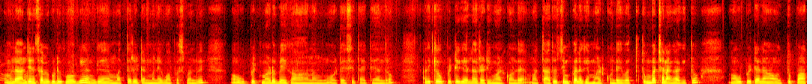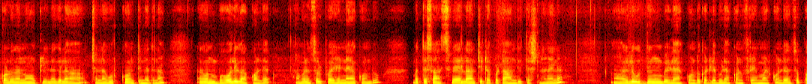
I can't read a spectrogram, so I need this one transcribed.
ಆಮೇಲೆ ಆಂಜನೇಯ ಸ್ವಾಮಿ ಗುಡಿಗೆ ಹೋಗಿ ಹಂಗೆ ಮತ್ತೆ ರಿಟರ್ನ್ ಮನೆಗೆ ವಾಪಸ್ ಬಂದ್ವಿ. ಉಪ್ಪಿಟ್ಟು ಮಾಡು ಬೇಗ ನಂಗೆ ಹೊಟ್ಟೆ ಸಿತೈತೆ ಅಂದರು. ಅದಕ್ಕೆ ಉಪ್ಪಿಟ್ಟಿಗೆಲ್ಲ ರೆಡಿ ಮಾಡಿಕೊಂಡೆ. ಮತ್ತು ಅದು ಸಿಂಪಲಾಗೆ ಮಾಡಿಕೊಂಡೆ ಇವತ್ತು. ತುಂಬ ಚೆನ್ನಾಗಾಗಿತ್ತು. ಉಪ್ಪಿಟ್ಟೆಲ್ಲ ತುಪ್ಪ ಹಾಕ್ಕೊಂಡು ನಾನು ಕ್ಲೀನಾಗೆಲ್ಲ ಚೆನ್ನಾಗಿ ಹುರ್ಕೊತೀನಿ ಅದನ್ನು ಅದು ಒಂದು ಬೌಲಿಗೆ ಹಾಕ್ಕೊಂಡೆ. ಆಮೇಲೆ ಸ್ವಲ್ಪ ಎಣ್ಣೆ ಹಾಕ್ಕೊಂಡು ಮತ್ತು ಸಾಸಿವೆ ಎಲ್ಲ ಚಿಟಪಟ ಅಂದಿದ ತಕ್ಷಣನೇ ಇಲ್ಲಿ ಉದ್ದಿನ ಬೇಳೆ ಹಾಕ್ಕೊಂಡು ಕಡಲೆಬೇಳೆ ಹಾಕ್ಕೊಂಡು ಫ್ರೈ ಮಾಡಿಕೊಂಡೆ. ಒಂದು ಸ್ವಲ್ಪ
